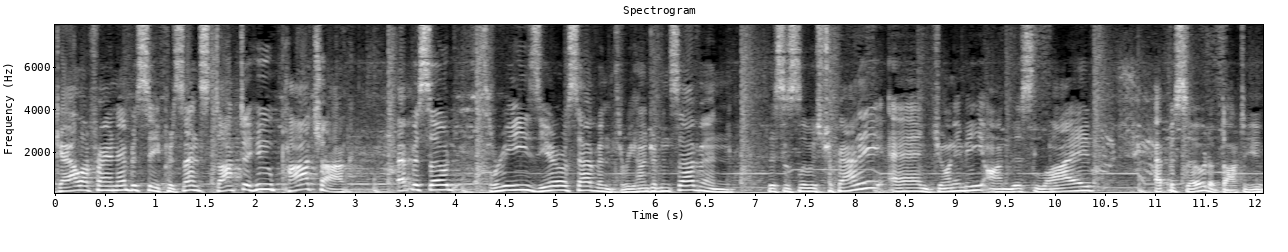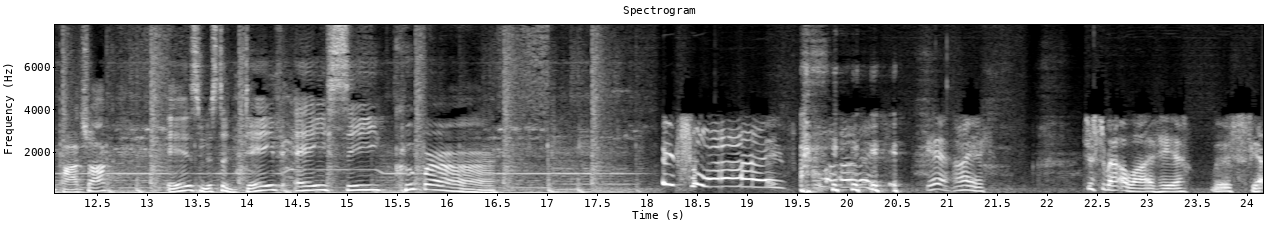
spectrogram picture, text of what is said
Gallifreyan Embassy presents Doctor Who Podshock, episode 307, 307. This is Louis Trapani, and joining me on this live episode of Doctor Who Podshock is Mr. Dave A.C. Cooper. It's alive! Alive! yeah, I just about alive here, Louis. Yeah.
